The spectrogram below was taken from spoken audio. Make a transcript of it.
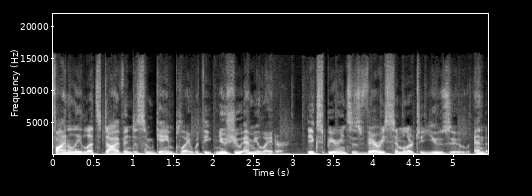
Finally, let's dive into some gameplay with the Nyushu emulator. The experience is very similar to Yuzu, and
